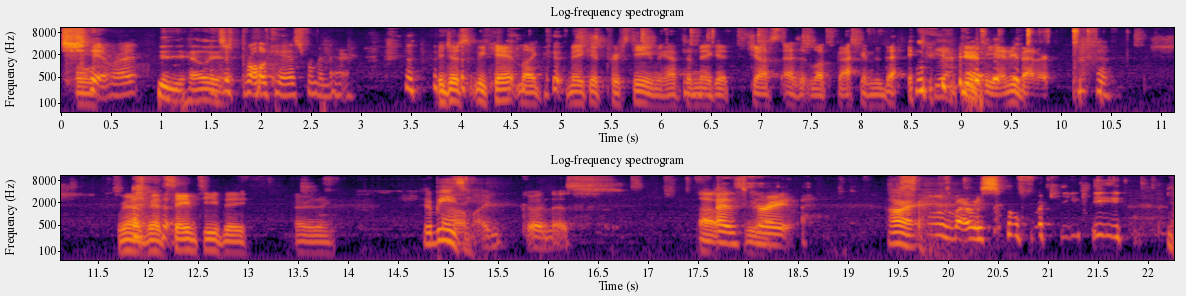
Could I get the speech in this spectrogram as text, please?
Shit, right? Yeah, Hell yeah. Just broadcast from in there. We just we can't like make it pristine. We have to make it just as it looked back in the day. Yeah. Can't be any better. We're gonna have we have same TV, everything. It'll be easy. Oh my goodness. Oh, That's yeah. great. All right. Rosemary so fucking key. All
